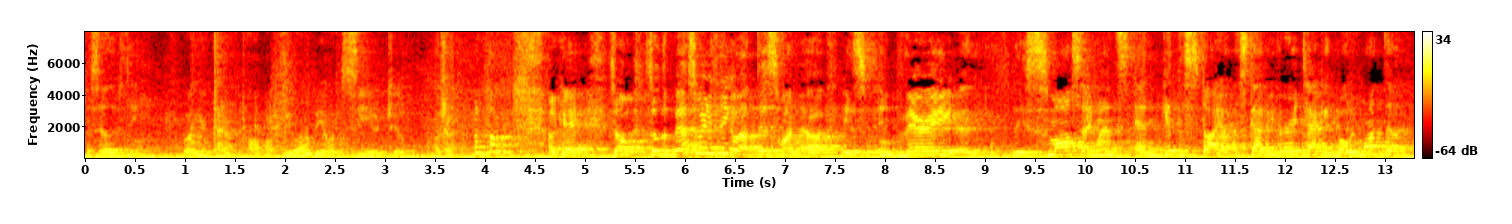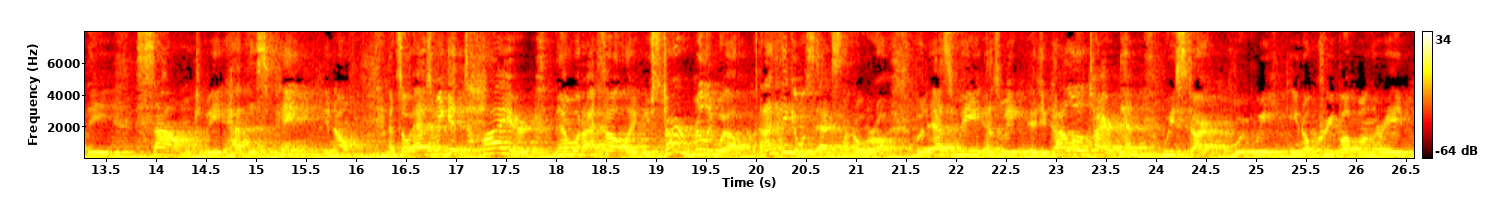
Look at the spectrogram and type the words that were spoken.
this other thing. Well, you're kind of tall, but we want to be able to see you too. Okay. okay. So, so the best way to think about this one uh, is in very uh, these small segments and get the style. It's got to be very attacking, but we want the, the sound to be have this ping, you know. And so as we get tired, then what I felt like you started really well, and I think it was excellent overall. But as we as we as you got a little tired, then we start we, we you know creep up on the reed,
